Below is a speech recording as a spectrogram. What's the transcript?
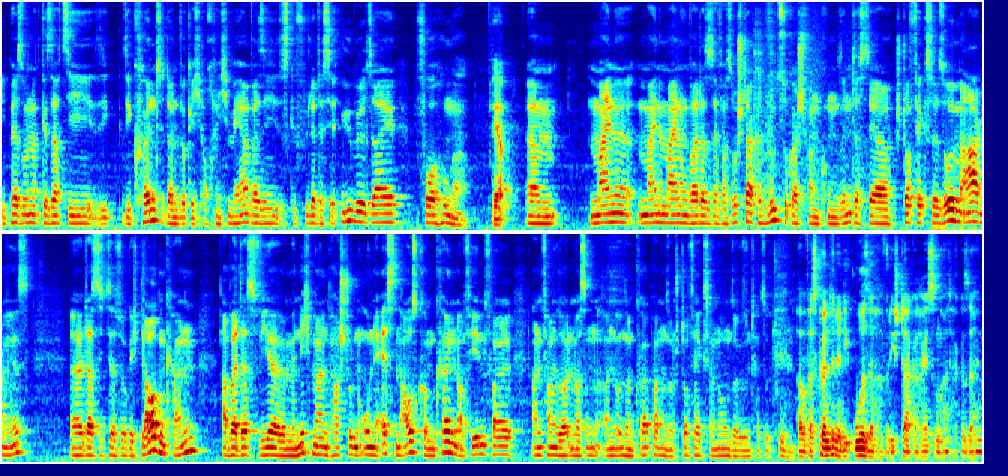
Die Person hat gesagt, sie, sie, sie könnte dann wirklich auch nicht mehr, weil sie das Gefühl hat, dass ihr übel sei vor Hunger. Ja. Ähm, meine, meine Meinung war, dass es einfach so starke Blutzuckerschwankungen sind, dass der Stoffwechsel so im Argen ist, äh, dass ich das wirklich glauben kann. Aber dass wir, wenn wir nicht mal ein paar Stunden ohne Essen auskommen können, auf jeden Fall anfangen sollten, was an unserem Körper, an unserem Stoffwechsel, an unserer Gesundheit zu tun. Aber was könnte denn die Ursache für die starke Heißhungerattacke sein?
